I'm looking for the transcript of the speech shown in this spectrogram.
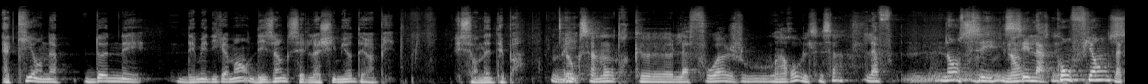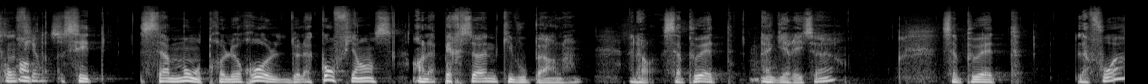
à qui on a donné des médicaments disant que c'est de la chimiothérapie. Et ça n'en était pas. Donc ça montre que la foi joue un rôle, c'est ça? La Non, c'est la confiance. La confiance. C'est ça montre le rôle de la confiance en la personne qui vous parle. Alors, ça peut être un guérisseur, ça peut être la foi,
